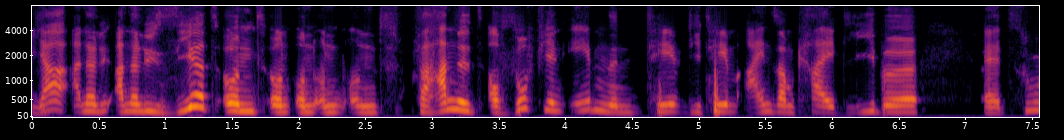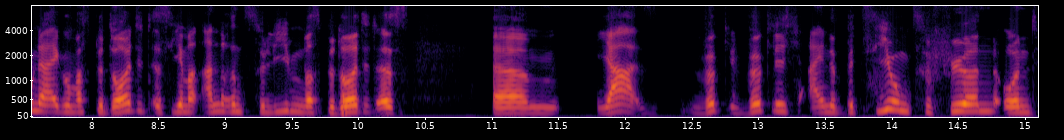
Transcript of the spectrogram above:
ja, analysiert und, und, und, und, und verhandelt auf so vielen Ebenen die Themen Einsamkeit, Liebe, äh, Zuneigung, was bedeutet es, jemand anderen zu lieben, was bedeutet es, ähm, ja, wirklich, wirklich eine Beziehung zu führen und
